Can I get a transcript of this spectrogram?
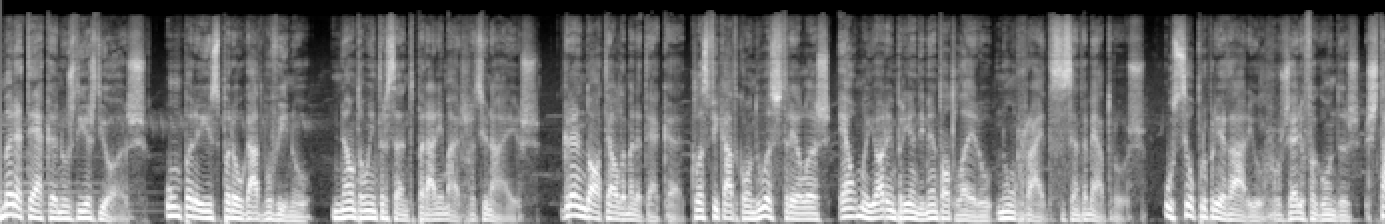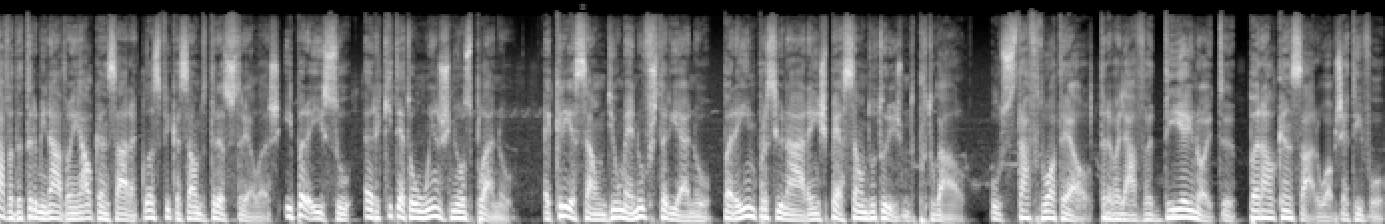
Marateca nos dias de hoje. Um paraíso para o gado bovino, não tão interessante para animais racionais. Grande Hotel da Marateca, classificado com duas estrelas, é o maior empreendimento hoteleiro num raio de 60 metros. O seu proprietário, Rogério Fagundes, estava determinado em alcançar a classificação de três estrelas e, para isso, arquitetou um engenhoso plano. A criação de um menu vegetariano para impressionar a inspeção do turismo de Portugal. O staff do hotel trabalhava dia e noite para alcançar o objetivo.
